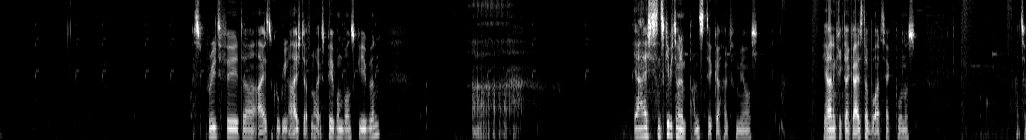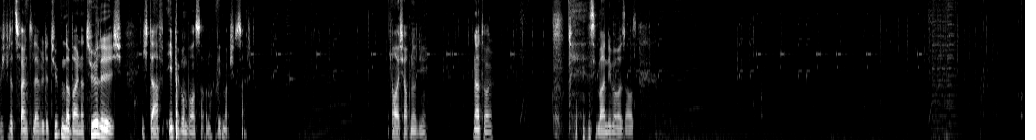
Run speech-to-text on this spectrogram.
Spreedfeder, Eisenkugel. Ah, ich darf noch XP-Bonbons geben. Ja, ich, sonst gebe ich dir meinen Bandsticker halt von mir aus. Ja, dann kriegt er Geister-Attack-Bonus. Jetzt habe ich wieder zwei unterlevelte Typen dabei, natürlich. Ich darf EP-Bonbons aber noch geben, habe ich gesagt. Oh, ich habe nur die. Na toll. Sie machen immer was aus.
